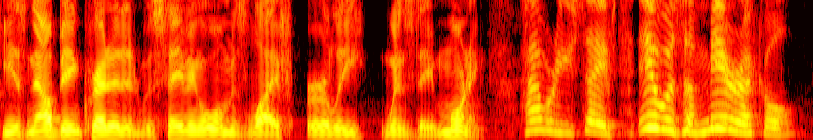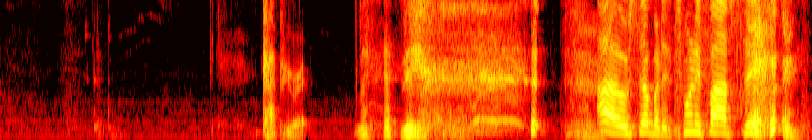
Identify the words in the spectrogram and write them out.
He is now being credited with saving a woman's life early Wednesday morning. How were you saved? It was a miracle. Copyright. I owe oh, somebody twenty five cents.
